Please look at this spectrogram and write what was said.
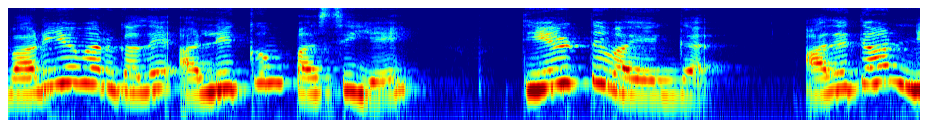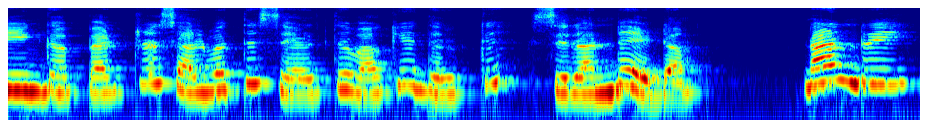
வறியவர்களை அழிக்கும் பசியே தீர்த்து வையுங்க. அதுதான் நீங்க பெற்ற செல்வத்தை சேர்த்து வைக்கிறதற்கு சிறந்த இடம். நன்றி.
